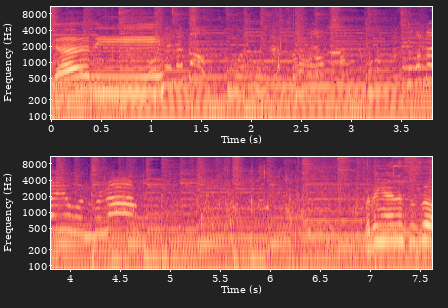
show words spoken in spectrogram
Gary. Pati nga na suso.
